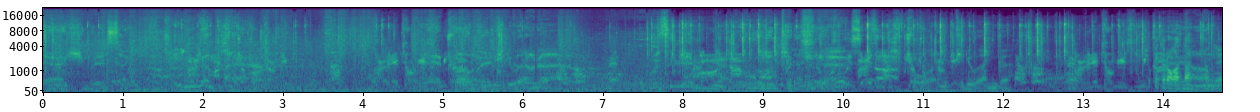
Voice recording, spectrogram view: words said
내 힘을 사이 진격하라. 내 검을 들어갔다, 경제.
